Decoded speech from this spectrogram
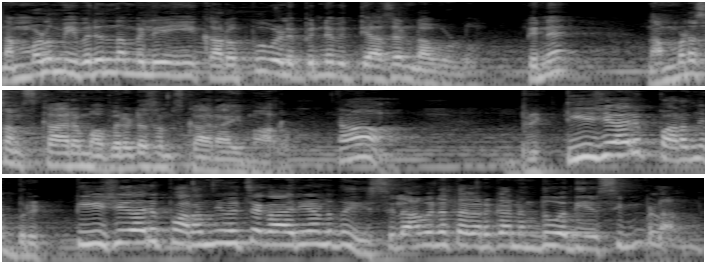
നമ്മളും ഇവരും തമ്മിൽ ഈ കറുപ്പ് വെളുപ്പിന്റെ വ്യത്യാസം ഉണ്ടാവുള്ളൂ. പിന്നെ നമ്മുടെ സംസ്കാരം അവരുടെ സംസ്കാരമായി മാറും. ആ ബ്രിട്ടീഷുകാർ പറഞ്ഞ് ബ്രിട്ടീഷുകാർ പറഞ്ഞു വെച്ച കാര്യമാണിത്. ഇസ്ലാമിനെ തകർക്കാൻ എന്ത് മതി? സിമ്പിളാണ്.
